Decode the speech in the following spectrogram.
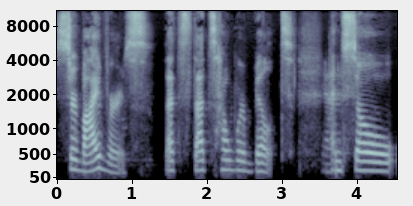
survivors that's that's how we're built. Yeah. and so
